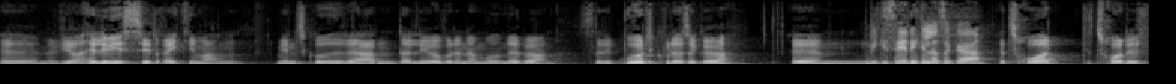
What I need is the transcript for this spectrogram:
Øh, men vi har heldigvis set rigtig mange mennesker ude i verden, der lever på den her måde med børn, så det burde kunne lade sig gøre. Øhm, Vi kan se, at det kan lade sig gøre. Jeg tror, at, jeg tror det,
